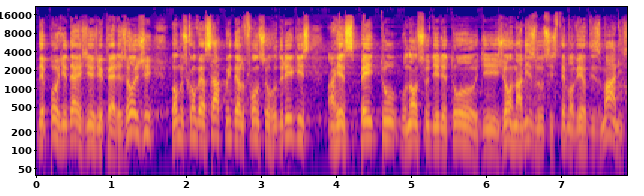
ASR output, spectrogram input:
depois de 10 dias de férias. Hoje vamos conversar com Idelfonso Rodrigues a respeito, o nosso diretor de jornalismo do Sistema Verdes Mares.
